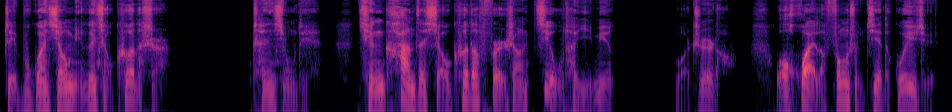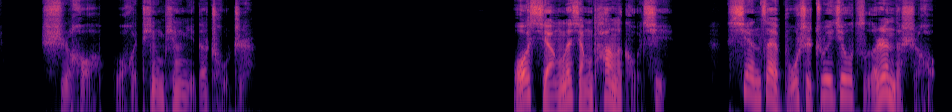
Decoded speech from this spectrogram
这不关小敏跟小柯的事儿。陈兄弟，请看在小柯的份上救他一命。我知道我坏了风水界的规矩，事后我会听凭你的处置。”我想了想，叹了口气：“现在不是追究责任的时候。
